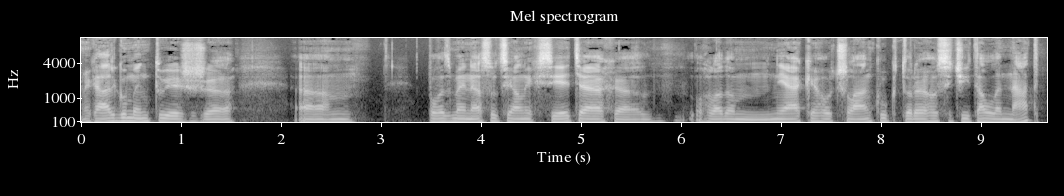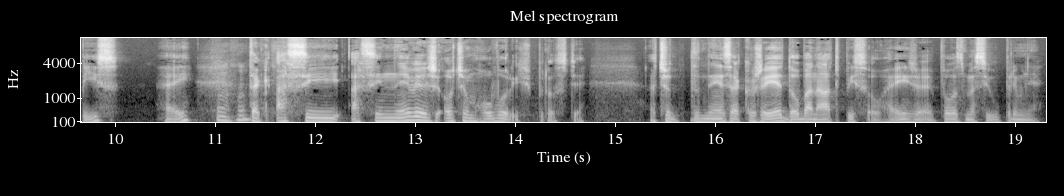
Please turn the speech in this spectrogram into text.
ak argumentuješ um, povedzme na sociálnych sieťach a ohľadom nejakého článku, ktorého si čítal len nadpis, hej, uh-huh. tak asi, asi nevieš, o čom hovoríš proste. A čo dnes akože je doba nadpisov, hej, že povedzme si úprimne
